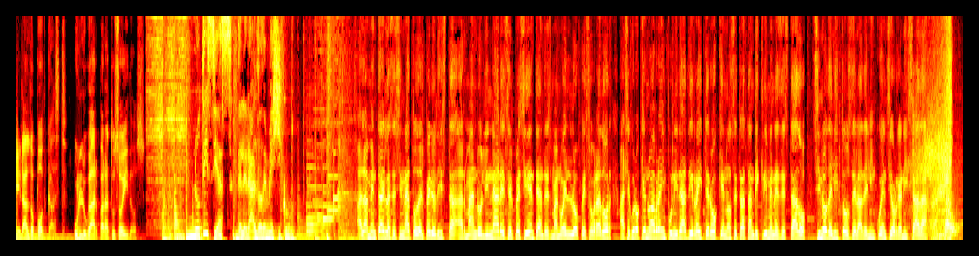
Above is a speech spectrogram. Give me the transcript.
Heraldo Podcast, un lugar para tus oídos. Noticias del Heraldo de México. Al lamentar el asesinato del periodista Armando Linares, el presidente Andrés Manuel López Obrador aseguró que no habrá impunidad y reiteró que no se tratan de crímenes de Estado, sino delitos de la delincuencia organizada.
